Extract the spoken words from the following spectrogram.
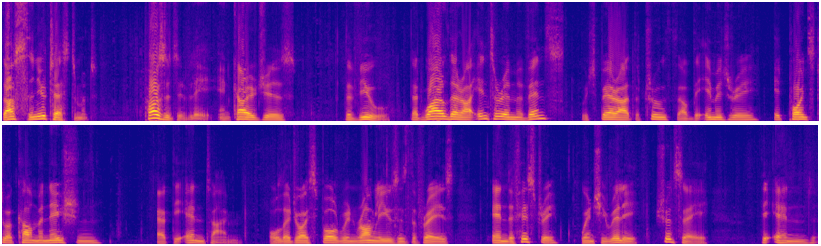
Thus, the New Testament positively encourages the view that while there are interim events which bear out the truth of the imagery, it points to a culmination at the end time. Although Joyce Baldwin wrongly uses the phrase end of history when she really should say the end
